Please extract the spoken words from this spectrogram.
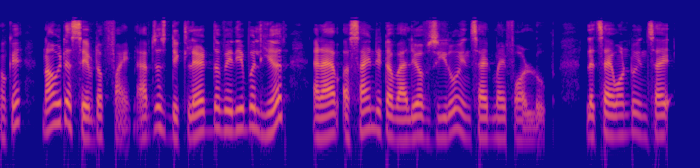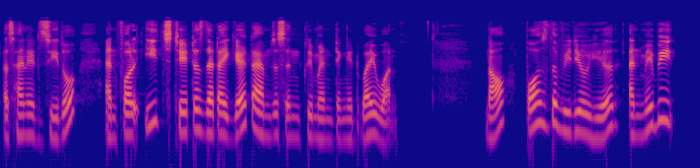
Okay, now it has saved up fine. I've just declared the variable here and I have assigned it a value of 0 inside my for loop. Let's say I want to inside, assign it 0 and for each status that I get, I'm just incrementing it by 1. Now pause the video here and maybe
